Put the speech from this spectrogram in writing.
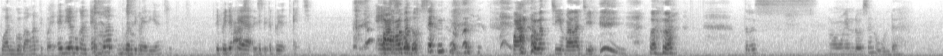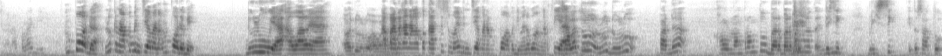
bukan gue banget tipe eh dia bukan eh buat bukan tipe dia sih. Tipe dia kayak tipe tipe eci eci Parah banget. dosen. Parah banget Ci parah Ci. Parah. Terus ngomongin dosen udah. Ngomongin apa lagi? Empo dah. Lu kenapa benci sama anak empo dah be? Dulu ya awalnya. Oh dulu awalnya. Apa anak-anak akuntansi semuanya benci sama anak empo? Apa gimana? Gue gak ngerti ya. Soalnya tuh lu dulu pada kalau nongkrong tuh barbar banget anjing. Berisik. berisik itu satu.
